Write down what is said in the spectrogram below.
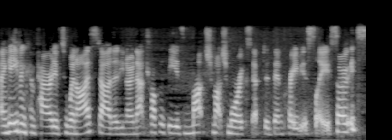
And even comparative to when I started, you know, naturopathy is much, much more accepted than previously. So it's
